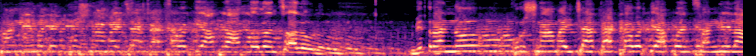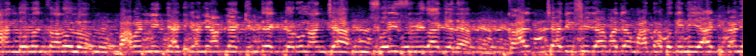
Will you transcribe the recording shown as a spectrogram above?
सांगलीमध्ये कृष्णामाईच्या काठावरती आपलं आंदोलन चालवलं. मित्रांनो कृष्णामाईच्या काठावरती आपण सांगलीला आंदोलन चालवलं. बाबांनी त्या ठिकाणी आपल्या कित्येक तरुणांच्या सोयी सुविधा केल्या. कालच्या दिवशी ज्या माझ्या माता भगिनी या ठिकाणी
